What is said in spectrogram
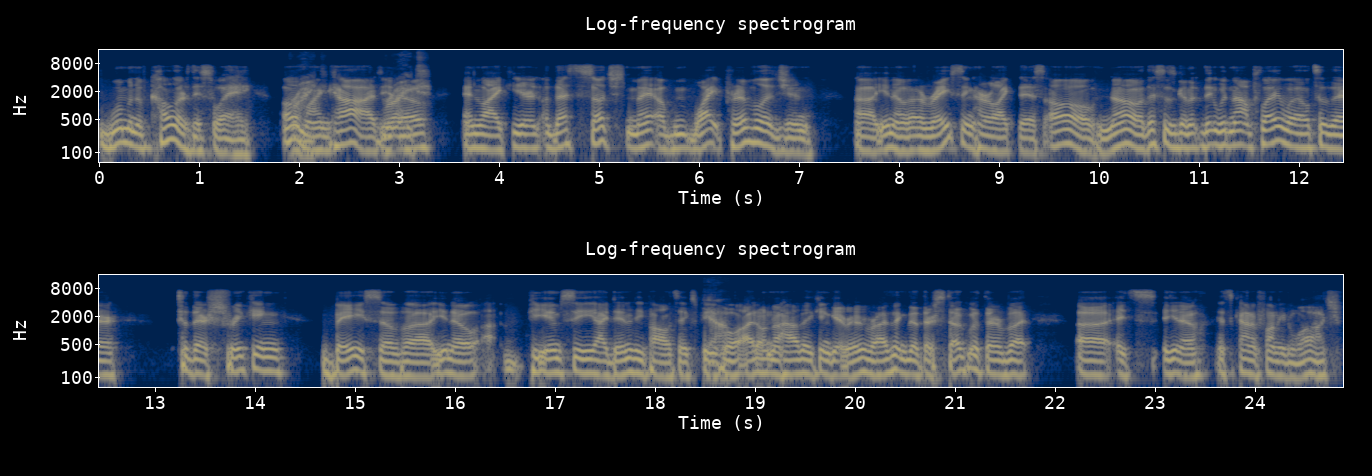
woman of color this way? Oh right. my God, you right. know, and like you're that's such ma- white privilege and. Uh, you know, erasing her like this. Oh no, this is gonna. It would not play well to their, to their shrinking base of uh, you know PMC identity politics people. Yeah. I don't know how they can get rid of her. I think that they're stuck with her, but uh, it's you know it's kind of funny to watch.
